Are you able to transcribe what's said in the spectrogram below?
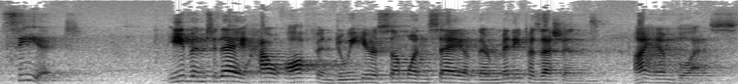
see it. Even today, how often do we hear someone say of their many possessions, I am blessed?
